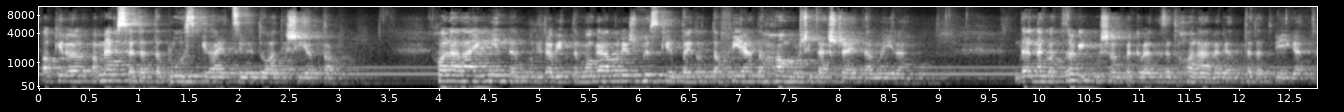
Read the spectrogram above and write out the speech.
akiről a Megszületett a Blues király című dalt is írta. Haláláig minden bulira vitte magával, és büszkén tanította a fiát a hangosítás rejtelmeire. De ennek a tragikusan bekövetkezett halál vegettetett véget.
